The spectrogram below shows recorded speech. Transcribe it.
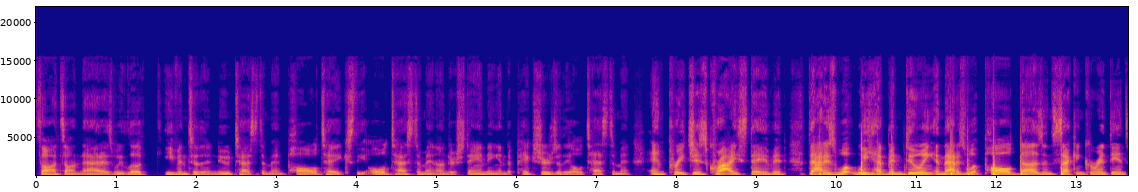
thoughts on that as we look even to the New Testament. Paul takes the Old Testament understanding and the pictures of the Old Testament and preaches Christ, David. That is what we have been doing, and that is what Paul does in Second Corinthians.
